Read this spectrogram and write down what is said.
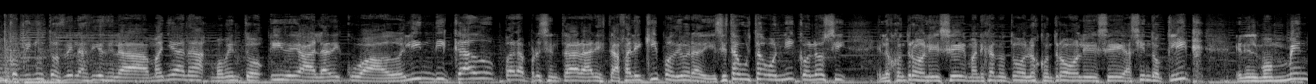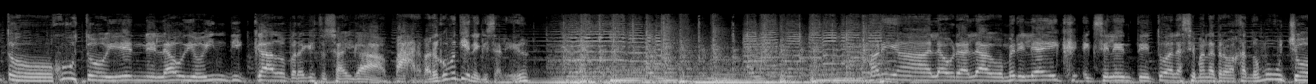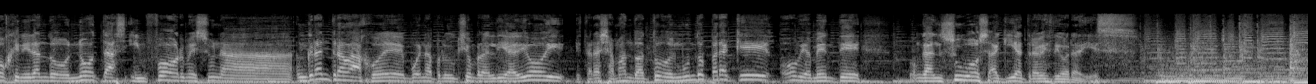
Minutos de las 10 de la mañana, momento ideal, adecuado, el indicado para presentar al staff, al equipo de Hora 10. Está Gustavo Nicolosi en los controles, eh, manejando todos los controles, eh, haciendo clic en el momento justo y en el audio indicado para que esto salga bárbaro, como tiene que salir. Laura Lago, Mary Lake, excelente, toda la semana trabajando mucho, generando notas, informes, una, un gran trabajo, eh, buena producción para el día de hoy. Estará llamando a todo el mundo para que, obviamente, pongan su voz aquí a través de Hora 10.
